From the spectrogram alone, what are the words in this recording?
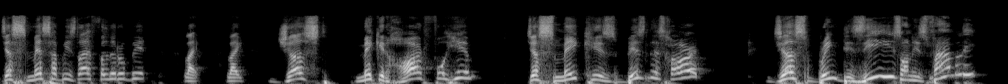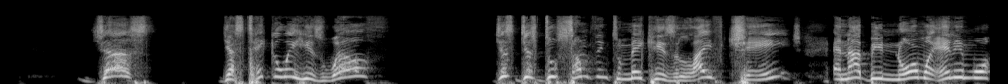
just mess up his life a little bit, like, like just make it hard for him just make his business hard, just bring disease on his family, just, just take away his wealth, just, just do something to make his life change and not be normal anymore.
